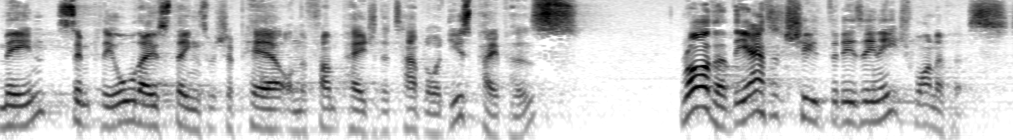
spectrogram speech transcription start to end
mean simply all those things which appear on the front page of the tabloid newspapers. Rather, the attitude that is in each one of us,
